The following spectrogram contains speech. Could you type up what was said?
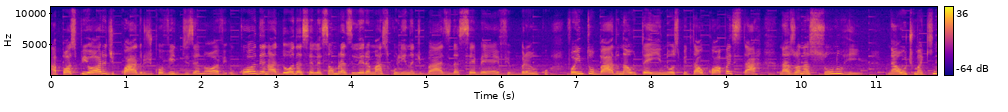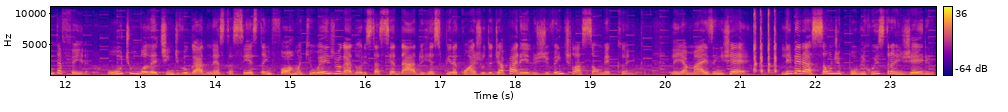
Após piora de quadro de Covid-19, o coordenador da seleção brasileira masculina de base da CBF, Branco, foi entubado na UTI no Hospital Copa Star, na Zona Sul, no Rio, na última quinta-feira. O último boletim divulgado nesta sexta informa que o ex-jogador está sedado e respira com a ajuda de aparelhos de ventilação mecânica. Leia mais em GE. Liberação de público estrangeiro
